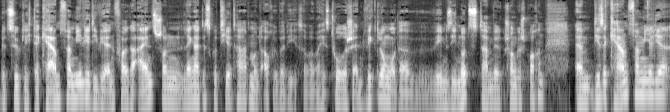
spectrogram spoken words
bezüglich der Kernfamilie, die wir in Folge 1 schon länger diskutiert haben und auch über die sagen wir mal, historische Entwicklung oder wem sie nutzt, haben wir schon gesprochen. Ähm, diese Kernfamilie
